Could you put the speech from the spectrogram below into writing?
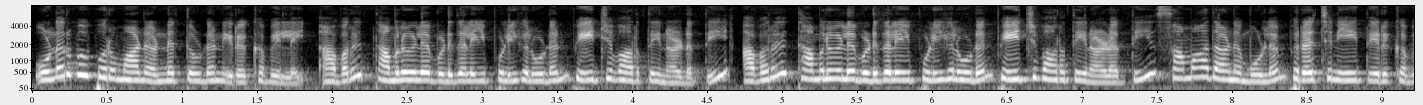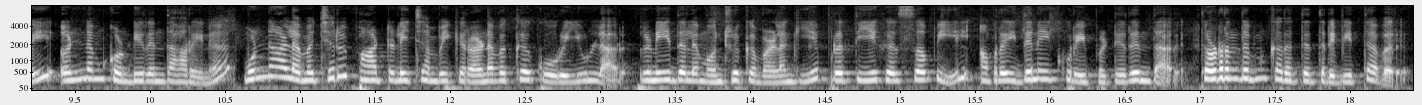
உணர்வு உணர்வுபூர்வமான எண்ணத்துடன் இருக்கவில்லை. அவர் தமிழீழ விடுதலை புலிகளுடன் பேச்சுவார்த்தை நடத்தி அவர் தமிழீழ விடுதலை புலிகளுடன் பேச்சுவார்த்தை நடத்தி சமாதான மூலம் பிரச்சனையை தீர்க்கவே எண்ணம் கொண்டிருந்தார் என முன்னாள் அமைச்சர் பாட்டளி சம்பிக்க ரணவக்க கூறியுள்ளார். இணையதளம் ஒன்றுக்கு வழங்கிய பிரத்யேக செவியில் அவர் இதனை குறிப்பிட்டிருந்தார். தொடர்ந்தும் கருத்து தெரிவித்த அவர்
